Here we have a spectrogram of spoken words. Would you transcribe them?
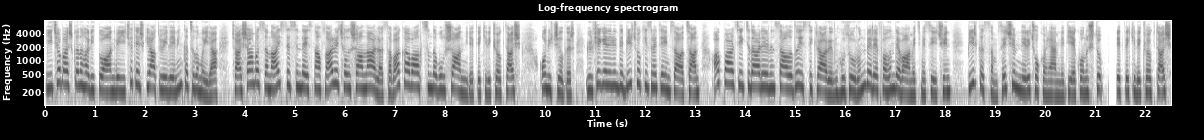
ilçe başkanı Halit Doğan ve ilçe teşkilat üyelerinin katılımıyla Çarşamba Sanayi sitesinde esnaflar ve çalışanlarla sabah kahvaltısında buluşan milletvekili Köktaş, 13 yıldır ülke genelinde birçok hizmete imza atan AK Parti iktidarlarının sağladığı istikrarın, huzurun ve refahın devam etmesi için 1 Kasım seçimleri çok önemli diye konuştu. Milletvekili Köktaş,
